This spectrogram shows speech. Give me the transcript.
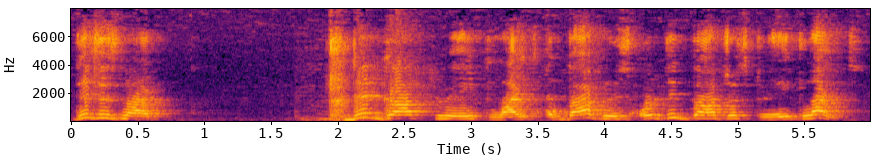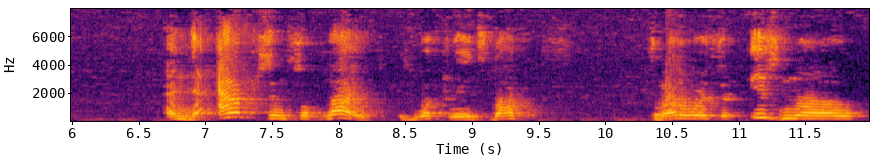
This is like, did God create light and darkness, or did God just create light? And the absence of light is what creates darkness. So In other words, there is no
